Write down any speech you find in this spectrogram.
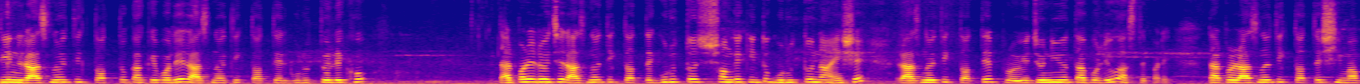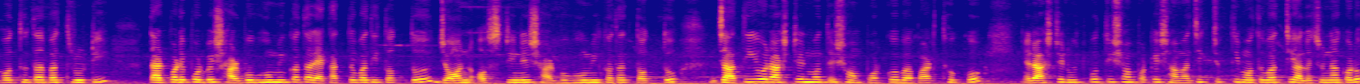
তিন, রাজনৈতিক তত্ত্ব কাকে বলে, রাজনৈতিক তত্ত্বের গুরুত্ব লেখো। তারপরে রয়েছে রাজনৈতিক তত্ত্বে গুরুত্বর সঙ্গে কিন্তু গুরুত্ব না এসে রাজনৈতিক তত্ত্বের প্রয়োজনীয়তা বলেও আসতে পারে। তারপর রাজনৈতিক তত্ত্বের সীমাবদ্ধতা বা ত্রুটি, তারপরে পড়বে সার্বভৌমিকতার একাত্মবাদী তত্ত্ব, জন অস্টিনের সার্বভৌমিকতার তত্ত্ব জাতি ও রাষ্ট্রের মধ্যে সম্পর্ক বা পার্থক্য, রাষ্ট্রের উৎপত্তি সম্পর্কে সামাজিক চুক্তি মতবাদটি আলোচনা করো,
